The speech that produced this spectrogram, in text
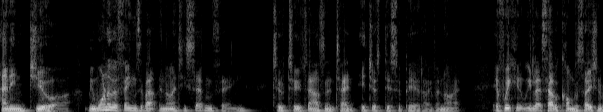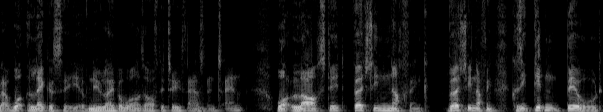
and endure? I mean, one of the things about the 97 thing to 2010, it just disappeared overnight if we can, we, let's have a conversation about what the legacy of New Labour was after 2010, what lasted, virtually nothing, virtually nothing, because it didn't build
